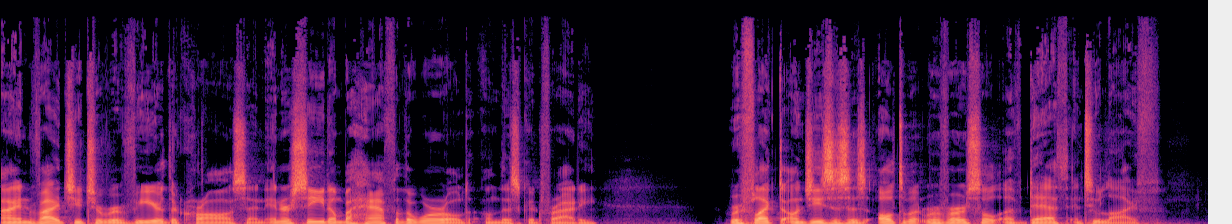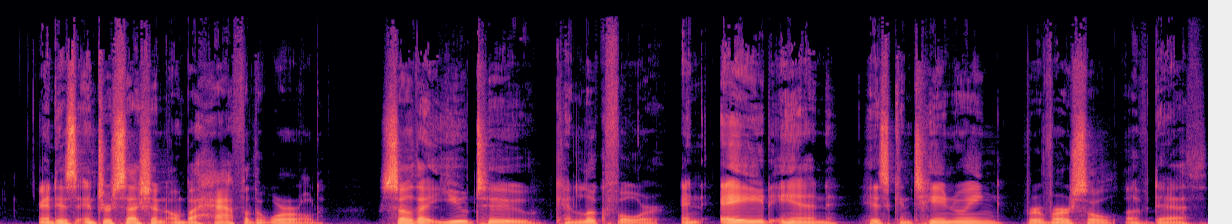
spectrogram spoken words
I invite you to revere the cross and intercede on behalf of the world on this Good Friday. Reflect on Jesus' ultimate reversal of death into life and his intercession on behalf of the world, so that you too can look for and aid in his continuing reversal of death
